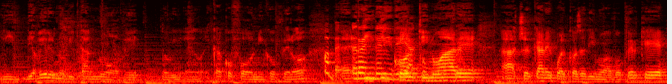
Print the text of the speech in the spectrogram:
di- di avere novità nuove, novi- è cacofonico però, Vabbè, eh, di, continuare a cercare qualcosa di nuovo perché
